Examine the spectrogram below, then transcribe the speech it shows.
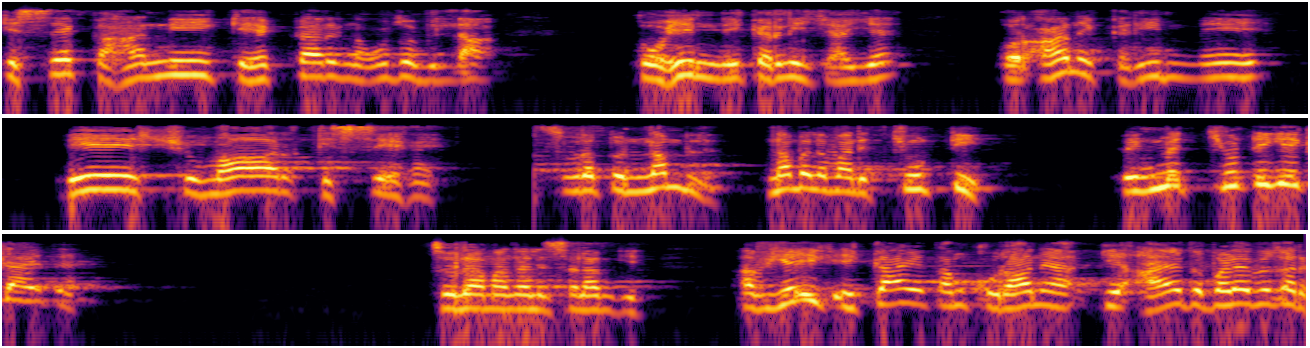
किस्से कहानी कहकर नवजो बिल्ला तोहिन नहीं करनी चाहिए। और आने करीम में बेशुमार किस्से हैं। सूरत नमल नमल माने चूंटी। तो इनमें चूंटी की हिकायत है। सुलेमान सलाम की। अब यही हिकायत हम कुरान की आयत तो बड़े बगैर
